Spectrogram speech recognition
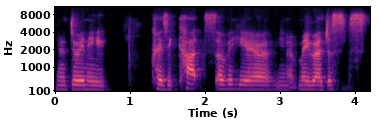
you know, do any crazy cuts over here. You know, maybe I just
